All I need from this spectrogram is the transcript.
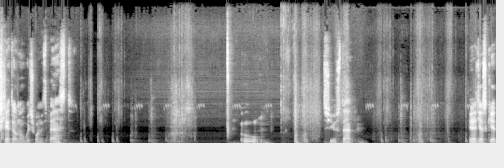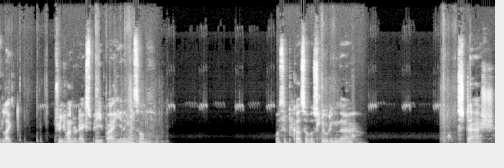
Actually, I don't know which one is best. Ooh. Let's use that. Did I just get like 300 XP by healing myself? Was it because I was looting the stash?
